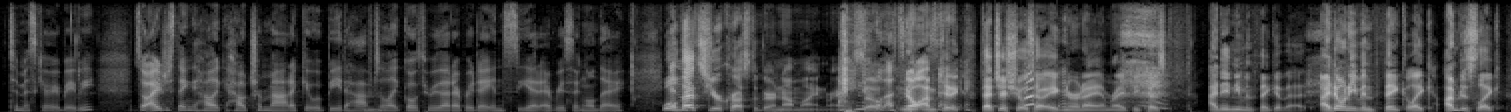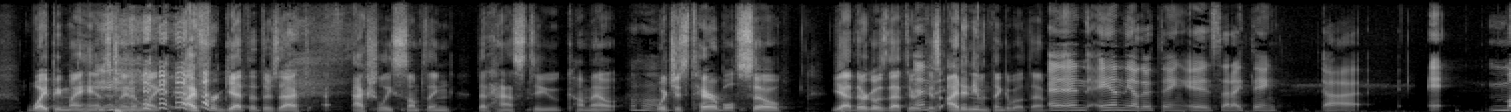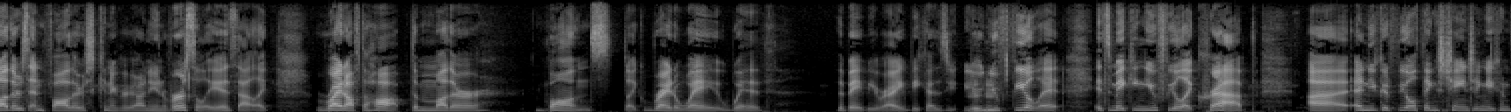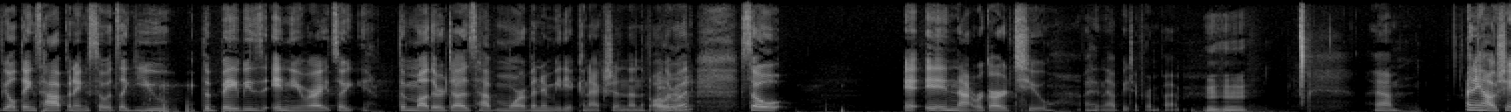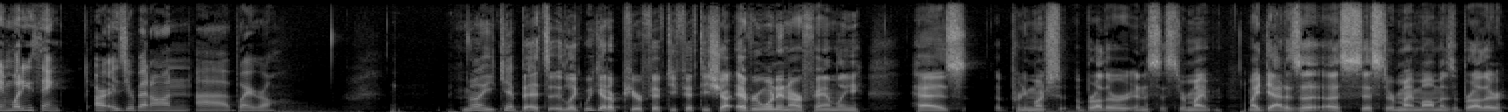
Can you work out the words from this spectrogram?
to miscarry a baby. So I just think how like how traumatic it would be to have to like go through that every day and see it every single day. Well, And, like, that's your cross to bear, not mine, right? know, so that's no, I'm kidding. That just shows how ignorant I am, right? Because I didn't even think of that. I don't even think like I'm just like wiping my hands clean and like I forget that there's act- actually something that has to come out, which is terrible. So yeah, there goes that theory Uh-huh. Because I didn't even think about that. and and the other thing is that I think uh, mothers and fathers can agree on universally is that like right off the hop, the mother bonds like right away with the baby, right? Because you you, you feel it. It's making you feel like crap. Uh, and you could feel things changing. You can feel things happening. So it's like you, the baby's in you, right? So the mother does have more of an immediate connection than the father yeah. would. So in that regard too. I think that'd be different, but mm-hmm. yeah. Anyhow, Shane, what do you think? Are is your bet on uh, boy or girl? No, you can't bet. It's uh, like we got a pure 50-50 shot. Everyone in our family has uh, pretty much a brother and a sister. My my dad is a, a sister. My mom is a brother.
